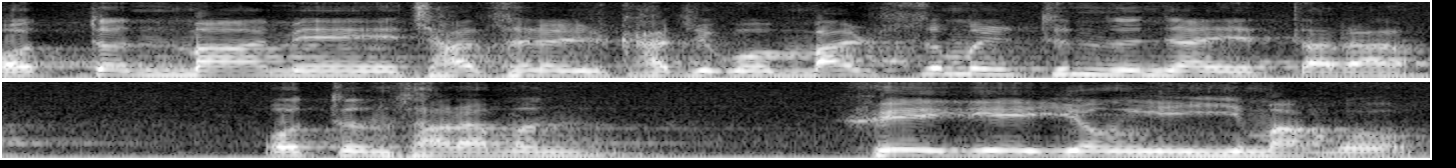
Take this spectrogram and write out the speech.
어떤 마음의 자세를 가지고 말씀을 듣느냐에 따라 어떤 사람은 회개의 영이 임하고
